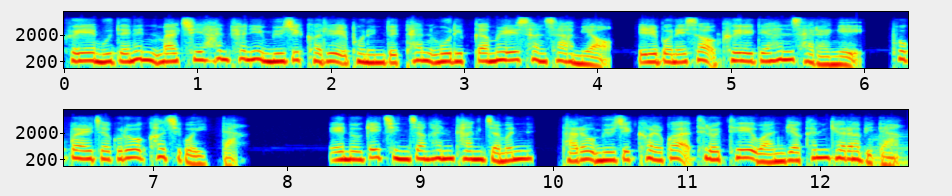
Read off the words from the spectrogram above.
그의 무대는 마치 한 편의 뮤지컬을 보는 듯한 몰입감을 선사하며 일본에서 그에 대한 사랑이 폭발적으로 커지고 있다. 에녹의 진정한 강점은 바로 뮤지컬과 트로트의 완벽한 결합이다.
